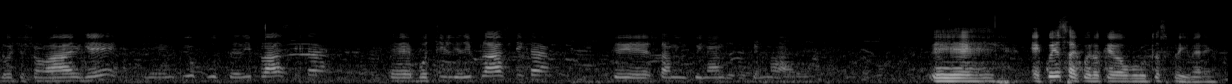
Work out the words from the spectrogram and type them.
dove ci sono alghe, in più buste di plastica, eh, bottiglie di plastica che stanno inquinando tutto il mare. E, e, questo è quello che ho voluto esprimere.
